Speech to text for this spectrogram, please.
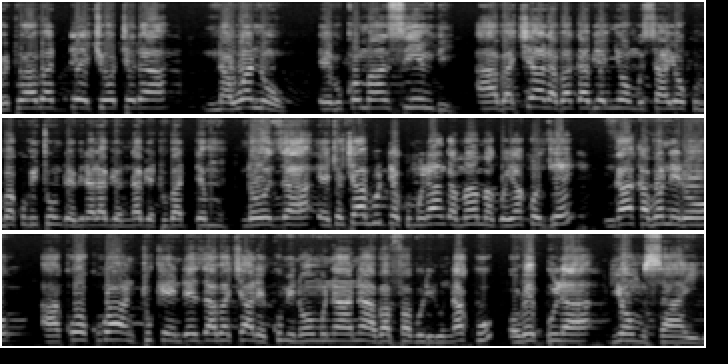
bwe twabadde ekyotera na wano ebukomansimbi abakyala bagabye nnyo omusaayi okuva ku bitundu ebirala byonna bye tubaddemu. Ndowooza ekyo kyavudde ku mulanga maama gwe yakoze ng'akabonero ak'okuba tukendeeza abakyala ekkumi n'omunaana abafa buli lunaku olw'ebbula ly'omusaayi.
